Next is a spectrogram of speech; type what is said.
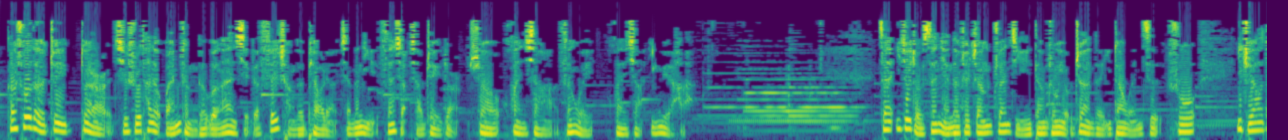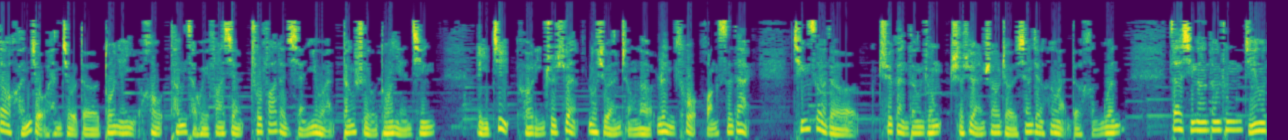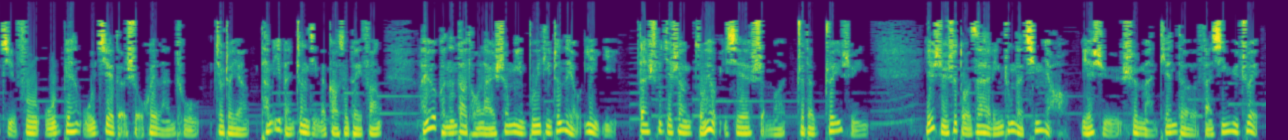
刚说的这一段儿，其实它的完整的文案写得非常的漂亮，想跟你分享一下这一段，需要换一下氛围，换一下音乐哈。在一九九三年的这张专辑当中，有这样的一段文字说，一直要到很久很久的多年以后，他们才会发现出发的前一晚当时有多年轻。李记和林志炫陆续完成了认错黄丝带，青涩的。躯干当中持续燃烧着相见恨晚的恒温，在行囊当中仅有几幅无边无界的手绘蓝图。就这样，他们一本正经地告诉对方，很有可能到头来生命不一定真的有意义，但世界上总有一些什么值得追寻。也许是躲在林中的青鸟，也许是满天的繁星欲坠，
